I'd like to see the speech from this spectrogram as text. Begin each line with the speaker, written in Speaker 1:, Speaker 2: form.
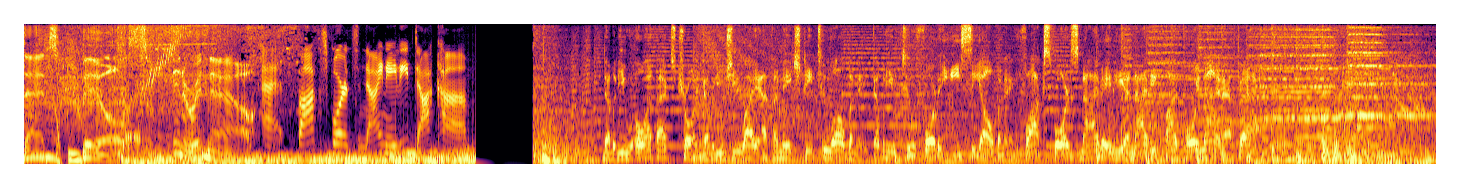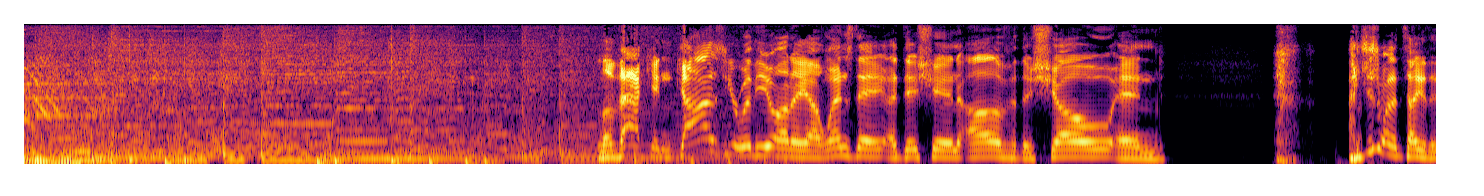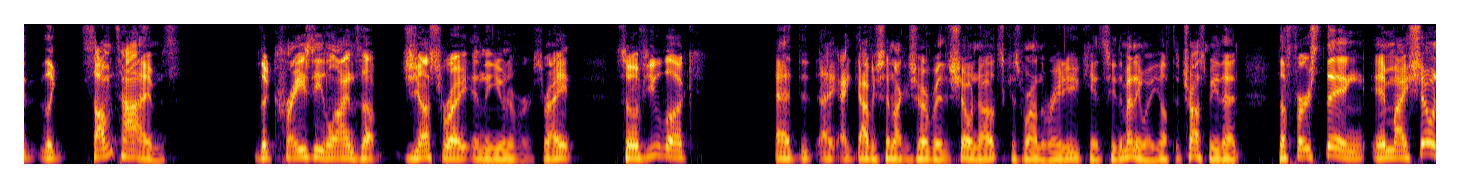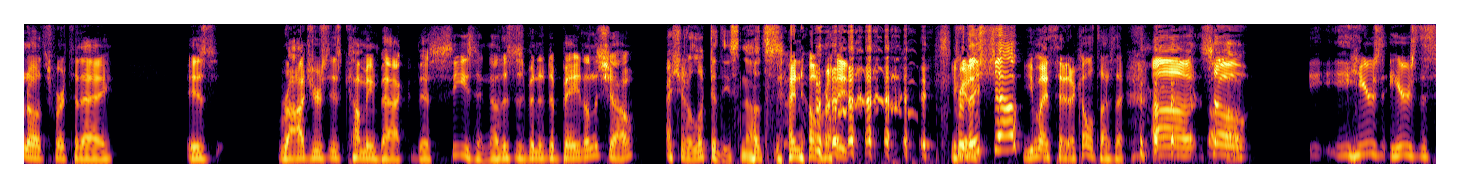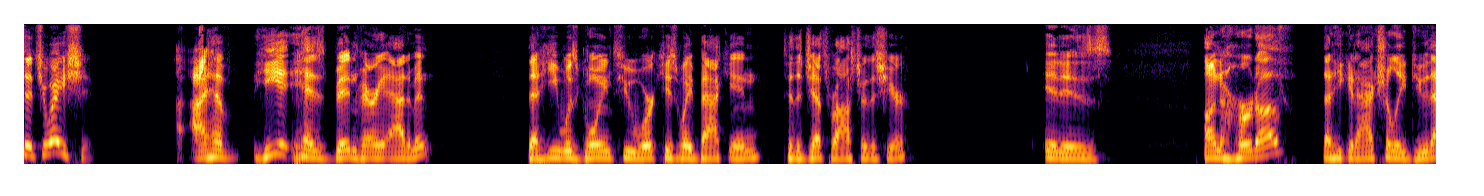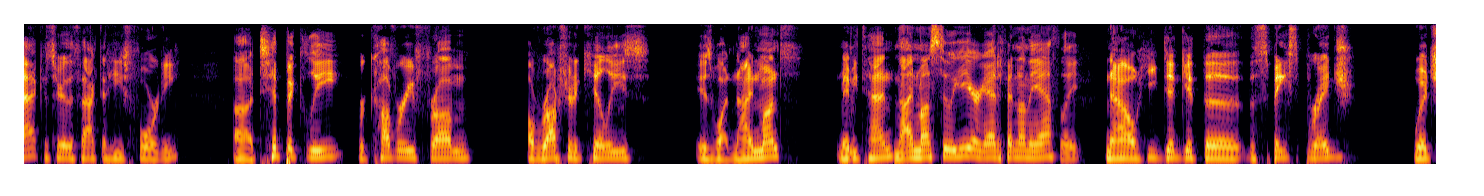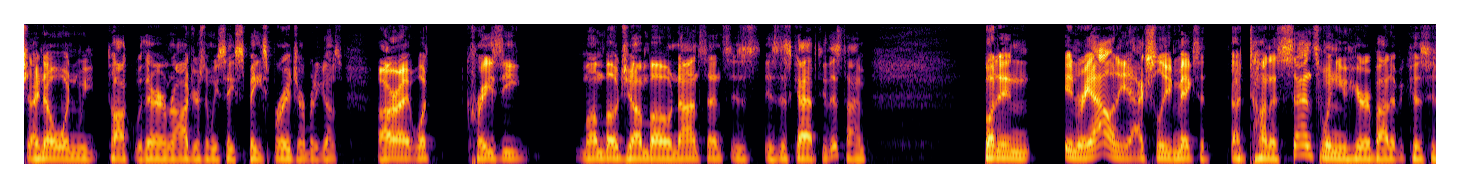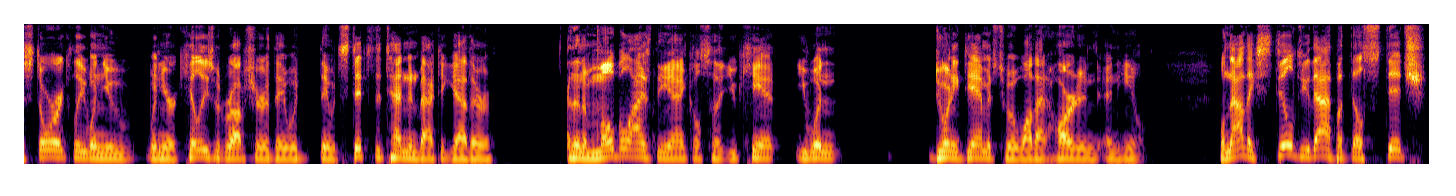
Speaker 1: That's Bills. Enter it now.
Speaker 2: at foxsports980.com.
Speaker 3: WOFX Troy, WGY FM HD2 Albany, W240 EC Albany, Fox Sports 980 and 95.9 FM.
Speaker 4: Levack and Goz here with you on a uh, Wednesday edition of the show, and I just want to tell you that like sometimes the crazy lines up just right in the universe, right? So if you look at the, I, I obviously I'm not going to show everybody the show notes because we're on the radio, you can't see them anyway. You'll have to trust me that the first thing in my show notes for today is Rodgers is coming back this season. Now this has been a debate on the show.
Speaker 5: I should have looked at these notes
Speaker 4: I know, right?
Speaker 5: for this show.
Speaker 4: You might say that a couple times. Uh, so h- here's here's the situation. I have he has been very adamant that he was going to work his way back in to the Jets roster this year. It is unheard of that he can actually do that, considering the fact that he's 40. Uh, typically, recovery from a ruptured Achilles is what nine months, maybe ten.
Speaker 5: Nine months to a year, yeah, depending on the athlete.
Speaker 4: Now he did get the the space bridge, which I know when we talk with Aaron Rodgers and we say space bridge, everybody goes, "All right, what crazy mumbo jumbo nonsense is is this guy up to this time?" But in in reality, it actually makes a, a ton of sense when you hear about it because historically, when you when your Achilles would rupture, they would they would stitch the tendon back together and then immobilize the ankle so that you can't you wouldn't do any damage to it while that hardened and healed. Well, now they still do that, but they'll stitch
